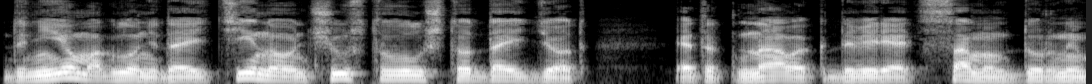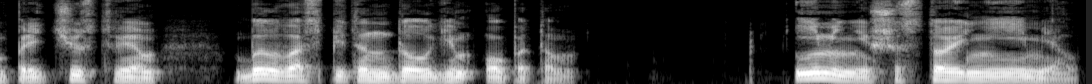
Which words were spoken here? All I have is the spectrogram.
До нее могло не дойти, но он чувствовал, что дойдет. Этот навык доверять самым дурным предчувствиям был воспитан долгим опытом. Имени шестой не имел.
